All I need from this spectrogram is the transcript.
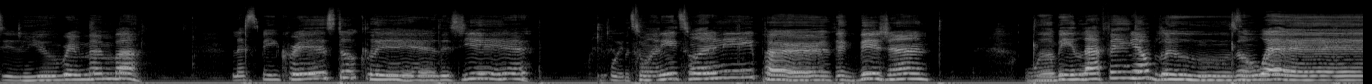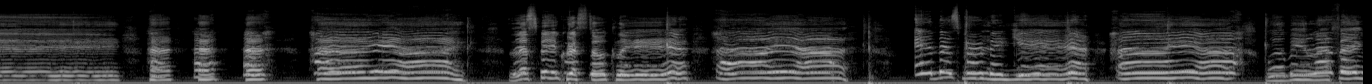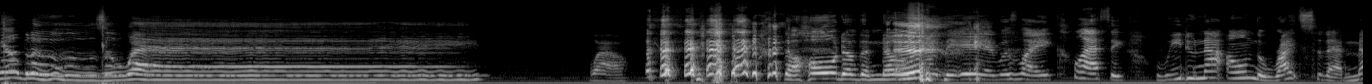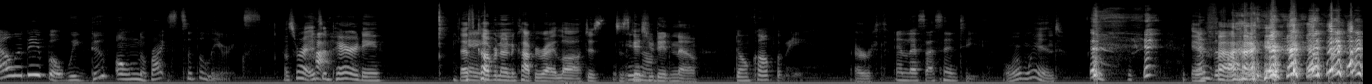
Do you remember? Let's be crystal clear this year. With 2020 perfect vision, we'll be laughing your blues away. Ha, ha, ha, ha, yeah. Let's be crystal clear. Yeah. In this perfect year, ha, yeah. We'll be laughing your blues away. Wow. the hold of the note at the end was like classic. We do not own the rights to that melody, but we do own the rights to the lyrics. That's right. It's a parody. That's Okay. covered under copyright law. Just, just in case know. you didn't know. Don't come for me Earth unless I send to you. or wind and and fire.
